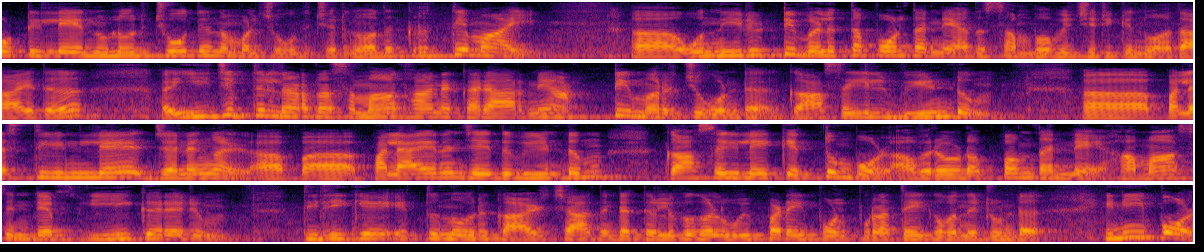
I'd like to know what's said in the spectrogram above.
പൊട്ടില്ലേ എന്നുള്ള ഒരു ചോദ്യം നമ്മൾ ചോദിച്ചിരുന്നു. അത് കൃത്യമായി ഒന്നിരുട്ടി വെളുത്തപ്പോൾ തന്നെ അത് സംഭവിച്ചിരിക്കുന്നു. അതായത് ഈജിപ്തിൽ നടന്ന സമാധാന കരാറിനെ അട്ടിമറിച്ചുകൊണ്ട് ഗാസയിൽ വീണ്ടും പലസ്തീനിലെ ജനങ്ങൾ പലായനം ചെയ്ത് വീണ്ടും ഗാസയിലേക്ക് എത്തുമ്പോൾ അവരോടൊപ്പം തന്നെ ഹമാസിന്റെ ഭീകരരും തിരികെ എത്തുന്ന ഒരു കാഴ്ച അതിന്റെ തെളിവുകൾ ഉൾപ്പെടെ ഇപ്പോൾ പുറത്തേക്ക് വന്നിട്ടുണ്ട്. ഇനിയിപ്പോൾ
